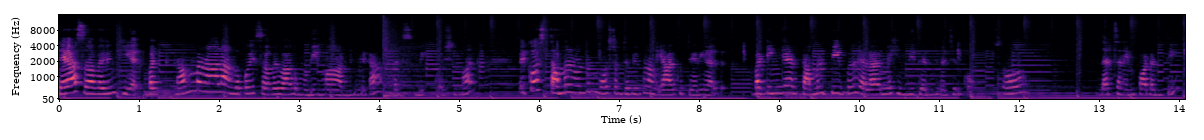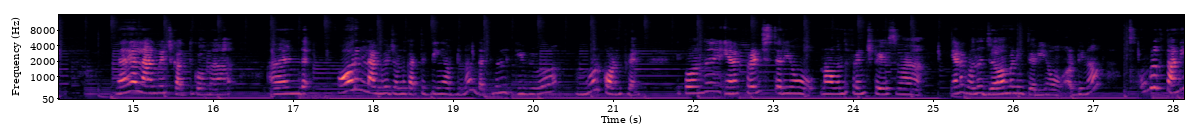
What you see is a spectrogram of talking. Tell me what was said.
they are surviving here but நம்மளால் அங்கே போய் சர்வைவ் ஆக முடியுமா அப்படின்னு கேட்டால் that's big question mark because Tamil வந்து மோஸ்ட் ஆஃப் த பீப்புள் அங்கே யாருக்கும் தெரியாது. பட் இங்கே தமிழ் பீப்புள் எல்லாருமே ஹிந்தி தெரிஞ்சு வச்சுருக்கோம். So that's an important thing நிறைய லாங்குவேஜ் கற்றுக்கோங்க அண்ட் ஃபாரின் லாங்குவேஜ் ஒன்று கற்றுக்கிட்டீங்க அப்படின்னா that will give you more confident இப்போ வந்து எனக்கு ஃப்ரெஞ்ச் தெரியும் நான் வந்து ஃப்ரெஞ்ச் பேசுவேன். எனக்கு வந்து ஜெர்மனி தெரியும் அப்படின்னா உங்களுக்கு தனி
